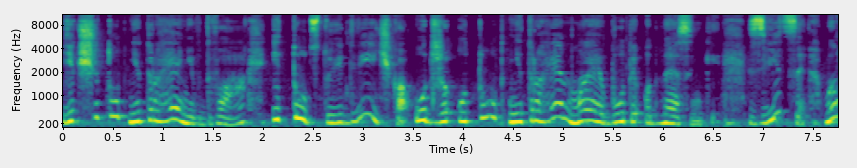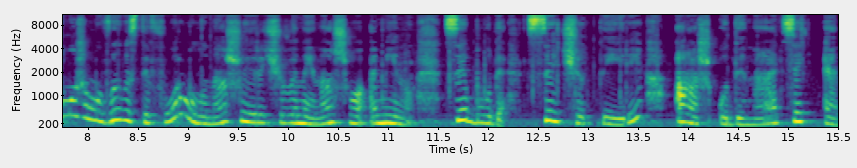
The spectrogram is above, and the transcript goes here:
Якщо тут нітрогенів 2 і тут стоїть двічка, отже, отут нітроген має бути однесенький. Звідси ми можемо вивести формулу нашої речовини, нашого аміну. Це буде С4H11N.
